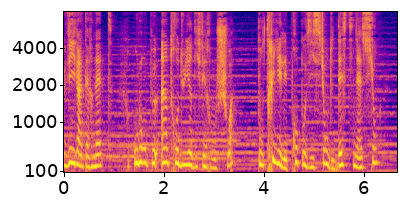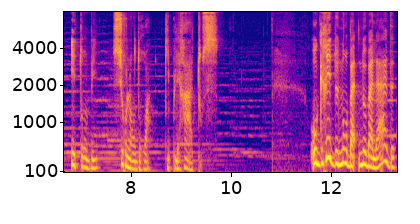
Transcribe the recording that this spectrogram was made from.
Vive Internet, où l'on peut introduire différents choix pour trier les propositions de destination et tomber sur l'endroit qui plaira à tous. Au gré de nos balades,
